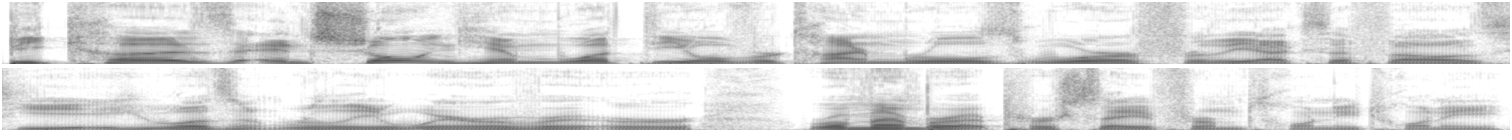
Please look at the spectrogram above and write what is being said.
because and showing him what the overtime rules were for the XFLs. He he wasn't really aware of it or remember it per se from 2020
